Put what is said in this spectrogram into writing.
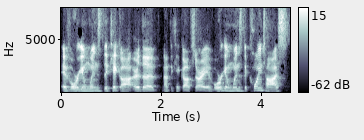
if Oregon wins the kickoff or the not the kickoff, sorry, if Oregon wins the coin toss,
